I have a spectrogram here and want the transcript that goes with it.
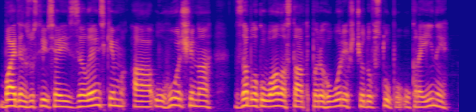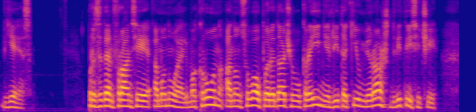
Байден зустрівся із Зеленським, а Угорщина заблокувала старт переговорів щодо вступу України в ЄС. Президент Франції Еммануель Макрон анонсував передачу Україні літаків Міраж 2000 а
